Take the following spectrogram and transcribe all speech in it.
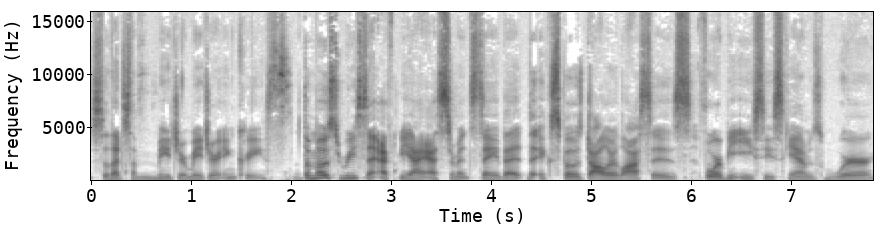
So that's a major, major increase. The most recent FBI estimates say that the exposed dollar losses for BEC scams were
